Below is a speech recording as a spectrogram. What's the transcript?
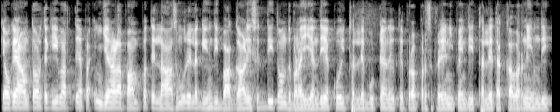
ਕਿਉਂਕਿ ਆਮ ਤੌਰ ਤੇ ਕੀ ਵਰਤਦੇ ਆਪਾਂ ਇੰਜਨ ਵਾਲਾ ਪੰਪ ਤੇ ਲਾਂਸ ਮੂਰੇ ਲੱਗੀ ਹੁੰਦੀ, ਬਾਗਾਂ ਵਾਲੀ ਸਿੱਧੀ ਧੁੰਦ ਬਣਾਈ ਜਾਂਦੀ ਹੈ ਕੋਈ ਥੱਲੇ ਬੂਟਿਆਂ ਦੇ ਉੱਤੇ ਪ੍ਰੋਪਰ ਸਪਰੇਅ ਨਹੀਂ ਪੈਂਦੀ, ਥੱਲੇ ਤੱਕ ਕਵਰ ਨਹੀਂ ਹੁੰਦੀ।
